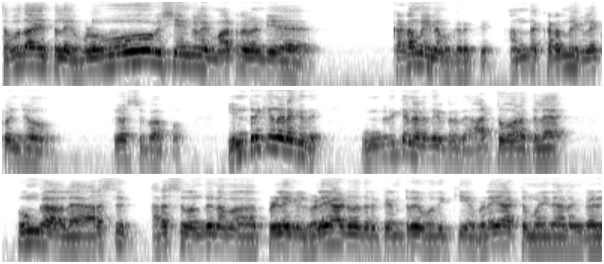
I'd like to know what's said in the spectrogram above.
சமுதாயத்தில் எவ்வளவோ விஷயங்களை மாற்ற வேண்டிய கடமை நமக்கு இருக்கு. அந்த கடமைகளை கொஞ்சம் யோசிச்சு பார்ப்போம். இன்றைக்கும் நடக்குது. இன்றைக்கும் நடந்துகிட்டு இருக்குது. ஆற்று ஓரத்தில் பூங்காவில் அரசு அரசு வந்து நம்ம பிள்ளைகள் விளையாடுவதற்கென்று ஒதுக்கிய விளையாட்டு மைதானங்கள்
